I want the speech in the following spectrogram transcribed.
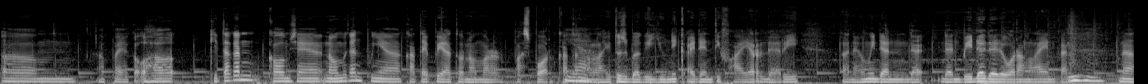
um, apa ya kalau hal kita kan kalau misalnya Naomi kan punya KTP atau nomor paspor katakanlah yeah. itu sebagai unique identifier dari uh, Naomi dan dan beda dari orang lain kan. Mm -hmm. Nah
